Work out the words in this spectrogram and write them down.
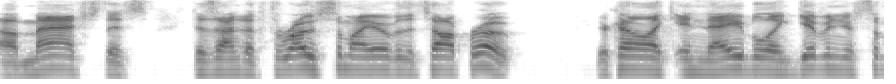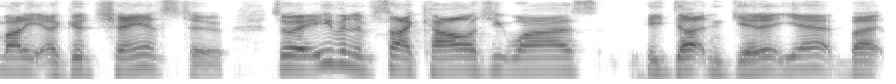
a match that's designed to throw somebody over the top rope? You're kind of like enabling, giving somebody a good chance to. So even if psychology wise he doesn't get it yet, but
